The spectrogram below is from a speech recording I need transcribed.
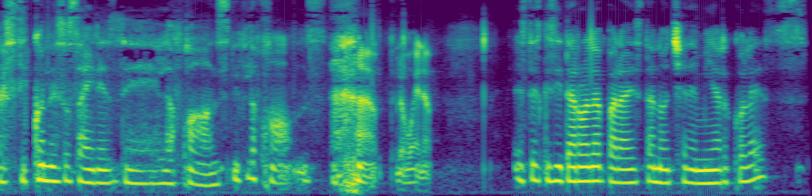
Así con esos aires de la France, vive la France. Pero bueno, esta exquisita rola para esta noche de miércoles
